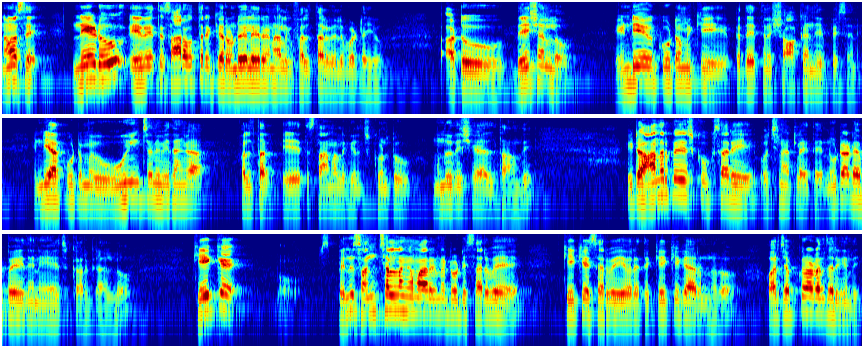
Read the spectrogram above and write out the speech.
నమస్తే. నేడు ఏవైతే సార్వత్రిక రెండు వేల ఇరవై నాలుగు ఫలితాలు వెలువడ్డాయో అటు దేశంలో ఎన్డీఏ కూటమికి పెద్ద ఎత్తున షాక్ అని చెప్పేసి అని ఇండియా కూటమి ఊహించని విధంగా ఫలితాలు ఏదైతే స్థానాలు గెలుచుకుంటూ ముందు దిశగా వెళ్తా ఉంది. ఇటు ఆంధ్రప్రదేశ్కు ఒకసారి వచ్చినట్లయితే నూట డెబ్బై ఐదు నియోజకవర్గాల్లో కేకే పెను సంచలనంగా మారినటువంటి సర్వే కేకే సర్వే ఎవరైతే కేకే గారు ఉన్నారో వారు చెప్పుకురావడం జరిగింది.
